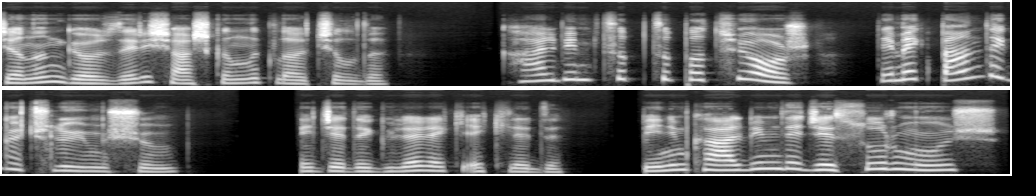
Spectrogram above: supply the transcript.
Can'ın gözleri şaşkınlıkla açıldı. Kalbim tıp tıp atıyor. Demek ben de güçlüymüşüm. Ece de gülerek ekledi. Benim kalbim de cesurmuş.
